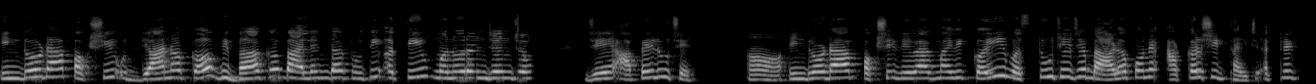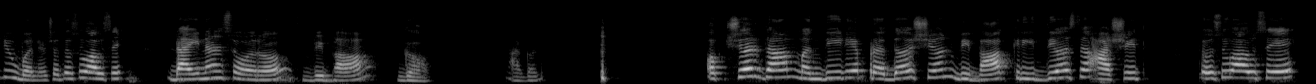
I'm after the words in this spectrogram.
ઇન્દોડા પક્ષી ઉદ્યાન ક વિભાગ બાલંદા કૃતિ અતિ મનોરંજન છે જે આપેલું છે. ઇન્દ્રોડા પક્ષી વિભાગમાં એવી કઈ વસ્તુ છે જે બાળકોને આકર્ષિત થાય છે? એટ્રેક્ટિવ બને છે. તો શું આવશે? ડાયનાસોર વિભાગ. આગળ. અક્ષરધામ મંદિરે પ્રદર્શન વિભાગ ક્રિદ્યસ આશ્રિત. તો શું આવશે?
